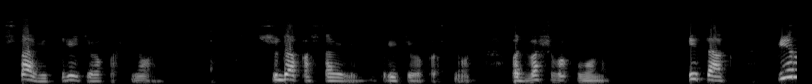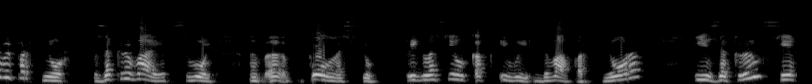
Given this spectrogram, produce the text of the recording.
ставить третьего партнера. Сюда поставили третьего партнера под вашего клона. Итак, первый партнер закрывает свой э, э, полностью, пригласил, как и вы, два партнера и закрыл все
